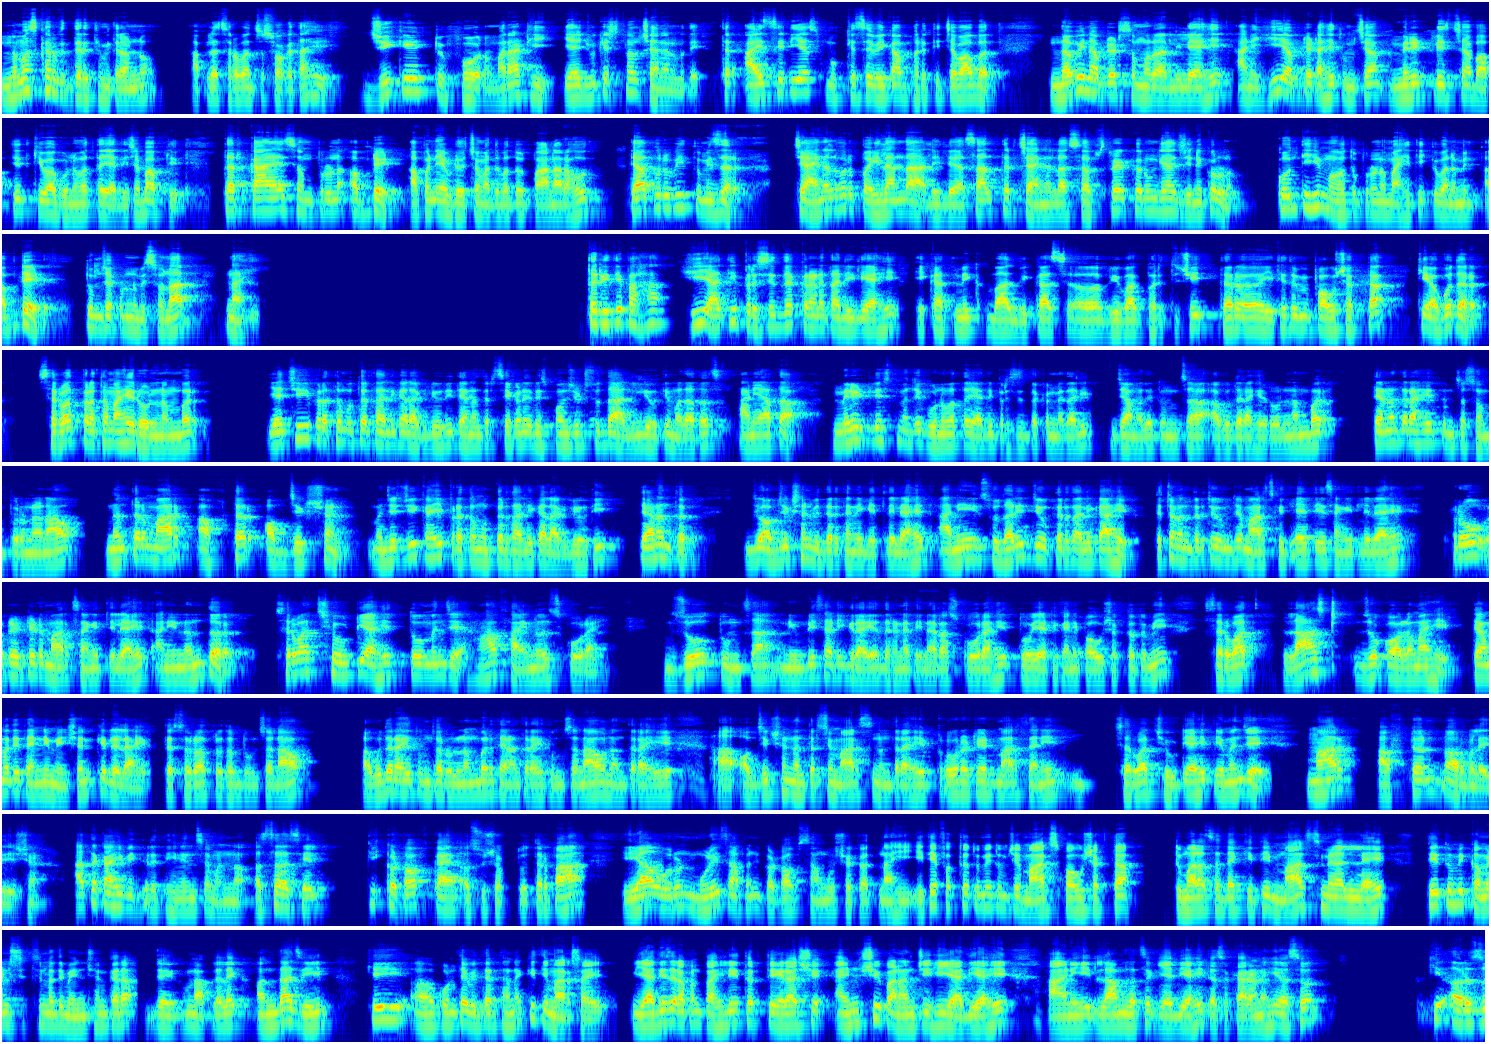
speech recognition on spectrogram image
नमस्कार विद्यार्थी मित्रांनो आपल्या सर्वांचं स्वागत आहे G K two four Marathi या एज्युकेशनल चॅनलमध्ये तर आय सी डी एस मुख्य सेविका भरतीच्या बाबत नवीन अपडेट समोर आलेली आहे आणि ही अपडेट आहे तुमच्या मेरिट लिस्टच्या बाबतीत किंवा गुणवत्ता यादीच्या बाबतीत. तर काय संपूर्ण अपडेट आपण या व्हिडिओच्या माध्यमातून पाहणार आहोत. त्यापूर्वी तुम्ही जर चॅनलवर पहिल्यांदा आलेले असाल तर चॅनलला सबस्क्राईब करून घ्या जेणेकरून कोणतीही महत्त्वपूर्ण माहिती किंवा नवीन अपडेट तुमच्याकडून मिस होणार नाही. तर इथे पहा ही यादी प्रसिद्ध करण्यात आलेली आहे एकात्मिक बाल विकास विभाग भरतीची. तर इथे तुम्ही पाहू शकता की अगोदर सर्वात प्रथम आहे रोल नंबर. याची प्रथम उत्तर तालिका लागली होती त्यानंतर सेकंड रिस्पॉन्स शीट सुद्धा आलेली होती मधातच. आणि आता मेरिट लिस्ट म्हणजे गुणवत्ता यादी प्रसिद्ध करण्यात आली ज्यामध्ये तुमचा अगोदर आहे रोल नंबर त्यानंतर आहे तुमचं संपूर्ण नाव नंतर मार्क आफ्टर ऑब्जेक्शन म्हणजे जी काही प्रथम उत्तर तालिका लागली होती त्यानंतर जे ऑब्जेक्शन विद्यार्थ्यांनी घेतलेले आहेत आणि सुधारित जी उत्तर तालिका आहे त्याच्यानंतरचे तुमचे मार्क्स किती आहेत ते सांगितलेले आहे. प्रो रेटेड मार्क सांगितलेले आहेत आणि नंतर सर्वात शेवटी आहे तो म्हणजे हा फायनल स्कोर आहे. जो तुमचा निवडीसाठी ग्राह्य धरण्यात येणारा स्कोर आहे तो या ठिकाणी पाहू शकता तुम्ही. सर्वात लास्ट जो कॉलम आहे त्यामध्ये त्यांनी मेन्शन केलेला आहे. तर सर्वात प्रथम तुमचं नाव अगोदर आहे तुमचा रोल नंबर त्यानंतर आहे तुमचं नाव नंतर आहे ऑब्जेक्शन नंतरचे मार्क्स नंतर आहे प्रो रेटेड मार्क्स आणि सर्वात शेवटी आहे ते म्हणजे मार्क आफ्टर नॉर्मलायझेशन आता काही विद्यार्थिनींचं म्हणणं असं असेल की कट ऑफ काय असू शकतो? तर पहा यावरून मुळीच आपण कट ऑफ सांगू शकत नाही. इथे फक्त तुम्ही तुमचे मार्क्स पाहू शकता. तुम्हाला सध्या किती मार्क्स मिळालेले आहेत ते तुम्ही कमेंट सेक्शनमध्ये मेन्शन करा जेणेकरून आपल्याला एक अंदाज येईल की कोणत्या विद्यार्थ्यांना किती मार्क्स आहेत. यादी जर आपण पाहिली तर तेराशे ऐंशी पानांची ही यादी आहे आणि लांबलचक यादी आहे त्याचं कारणही असं. की अर्ज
